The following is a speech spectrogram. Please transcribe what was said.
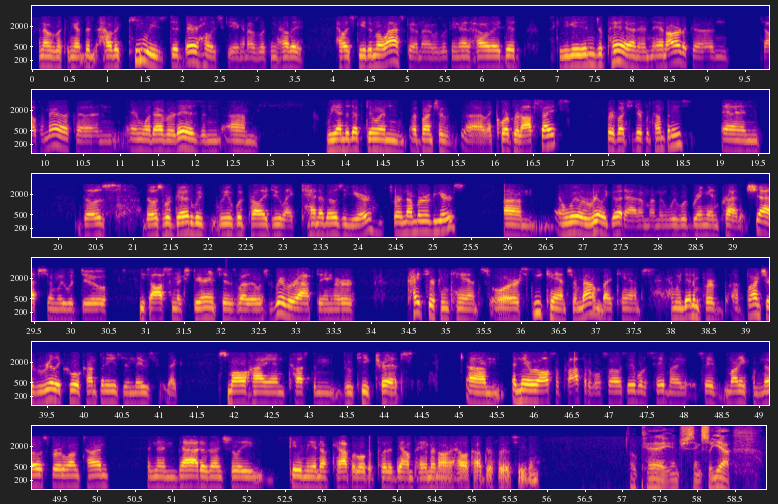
and I was looking at the, how the Kiwis did their heli skiing, and I was looking how they heli skied in Alaska, and I was looking at how they did skiing in Japan and Antarctica and South America and and whatever it is. And um, we ended up doing a bunch of uh, like corporate offsites for a bunch of different companies, and those those were good. We we would probably do like ten of those a year for a number of years, um, and we were really good at them. I mean, we would bring in private chefs, and we would do these awesome experiences, whether it was river rafting or kite surfing camps or ski camps or mountain bike camps, and we did them for a bunch of really cool companies, and they was like small, high-end, custom boutique trips, um, and they were also profitable. So I was able to save my save money from those for a long time, and then that eventually gave me enough capital to put a down payment on a helicopter for the season. Okay, interesting. So yeah,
